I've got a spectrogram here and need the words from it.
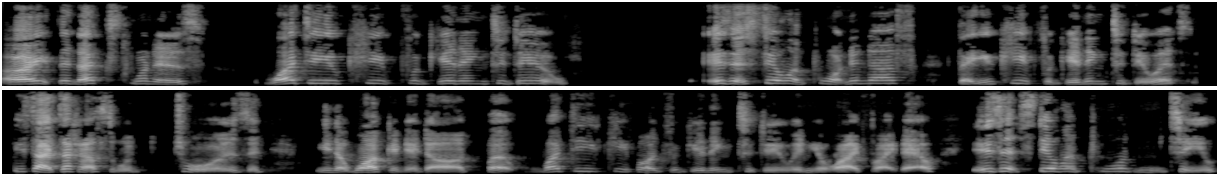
All right, the next one is what do you keep forgetting to do? Is it still important enough that you keep forgetting to do it? Besides the household chores and, you know, walking your dog, but what do you keep on forgetting to do in your life right now? Is it still important to you?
